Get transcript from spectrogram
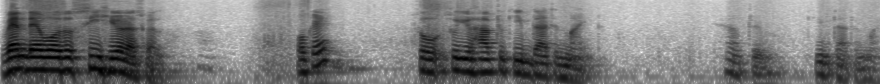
When there was a C here as well. Okay? So, so you have to keep that in mind. Have to keep that in mind.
